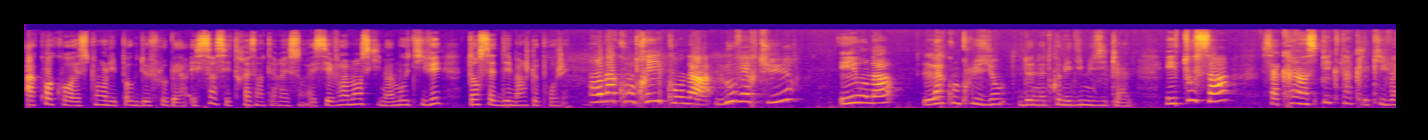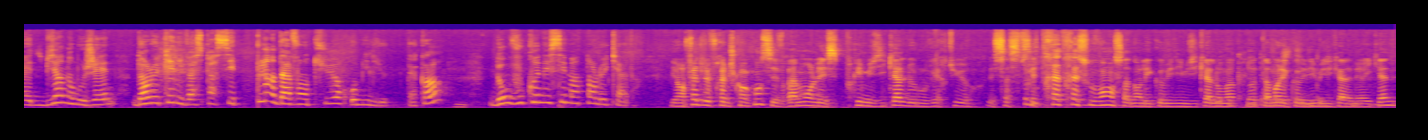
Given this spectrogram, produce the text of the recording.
à quoi correspond l'époque de Flaubert. Et ça, c'est très intéressant. Et c'est vraiment ce qui m'a motivé dans cette démarche de projet. On a compris qu'on a l'ouverture et on a la conclusion de notre comédie musicale. Et tout ça, ça crée un spectacle qui va être bien homogène, dans lequel il va se passer plein d'aventures au milieu. D'accord mm. Donc vous connaissez maintenant le cadre. Et en fait, le French Cancan, c'est vraiment l'esprit musical de l'ouverture. Et ça se fait très très souvent, ça, dans les comédies musicales, notamment les comédies musicales américaines.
